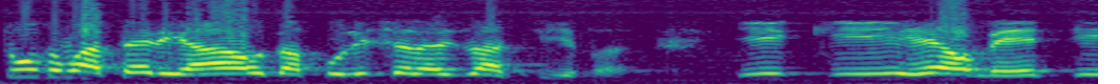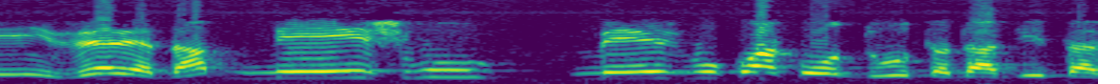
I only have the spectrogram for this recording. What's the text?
todo o material da Polícia Legislativa e que realmente enveredar, mesmo, mesmo com a conduta da dita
